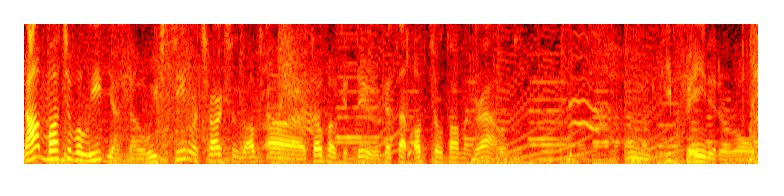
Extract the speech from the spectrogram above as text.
Not much of a lead yet, though. We've seen what Sharkz' up, uh, Sopo can do. Gets that up tilt on the ground. Ooh, he baited a roll there.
